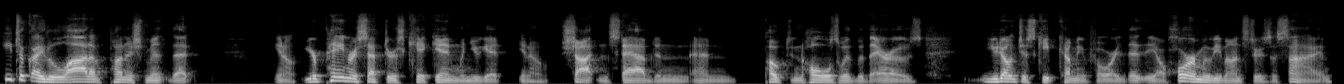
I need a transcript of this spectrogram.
he took a lot of punishment that, you know, your pain receptors kick in when you get you know shot and stabbed and and poked in holes with with arrows you don't just keep coming forward. You know, horror movie monsters aside.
